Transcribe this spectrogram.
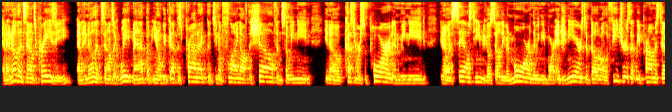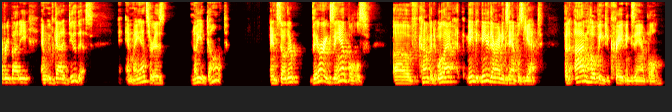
and I know that sounds crazy. And I know that sounds like, wait, Matt, but you know, we've got this product that's, you know, flying off the shelf. And so we need, you know, customer support and we need, you know, a sales team to go sell it even more. And then we need more engineers to build all the features that we promised everybody. And we've got to do this. And my answer is, no, you don't. And so there, there are examples of company. Well, maybe, maybe there aren't examples yet, but I'm hoping to create an example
